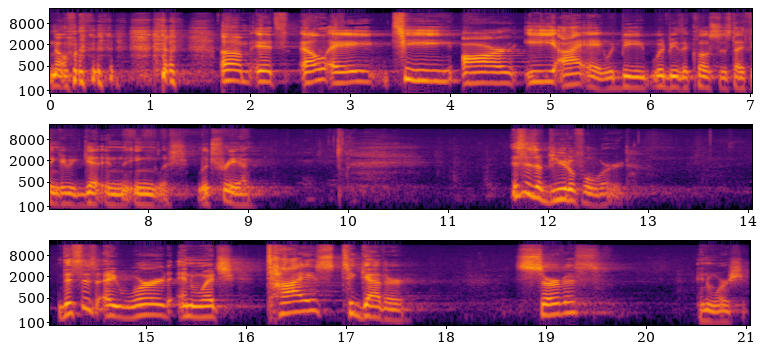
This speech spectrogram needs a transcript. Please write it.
No. um, it's L A T R E I A would be would be the closest I think we would get in the English. Latria. This is a beautiful word. This is a word in which ties together service and worship.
